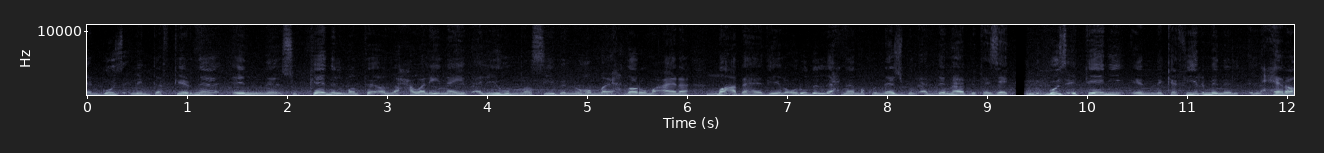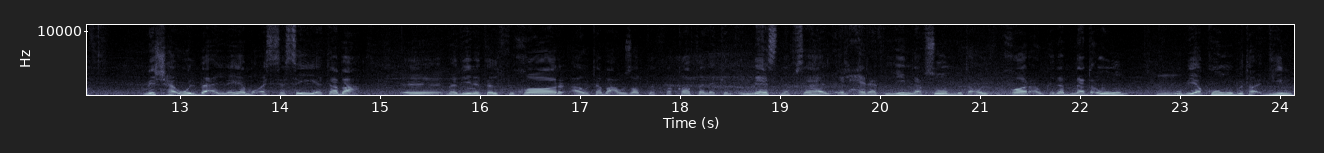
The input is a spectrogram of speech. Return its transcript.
كان جزء من تفكيرنا إن سكان المنطقة اللي حوالينا يبقى ليهم نصيب إن هم يحضروا معانا. بعض هذه العروض اللي إحنا ما كناش بنقدمها بتذاكر الجزء الثاني إن كثير من ال- الحرف مش هقول بقى اللي هي مؤسسية تبع آه، مدينة الفخار أو تبع وزارة الثقافة لكن الناس نفسها الحرفيين نفسهم بتوع الفخار أو كده بندعوهم. وبيقوموا بتقديم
